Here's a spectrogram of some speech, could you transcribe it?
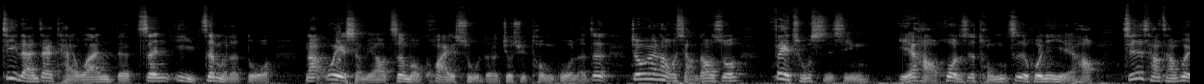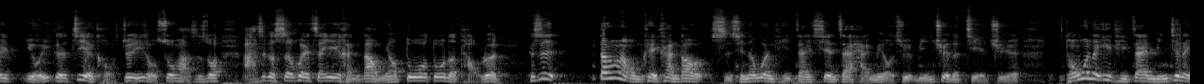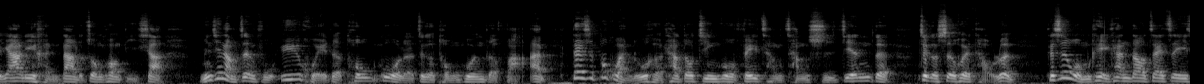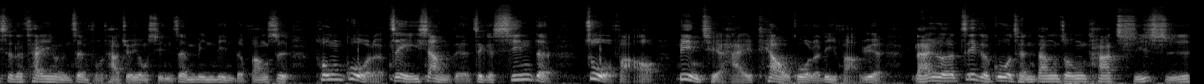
既然在台湾的争议这么的多，那为什么要这么快速的就去通过了？这就会让我想到说，废除死刑也好，或者是同志婚姻也好。其实常常会有一个借口，就是一种说法是说啊，这个社会争议很大，我们要多多的讨论。可是，当然我们可以看到死刑的问题在现在还没有去明确的解决，同婚的议题在民间的压力很大的状况底下，民进党政府迂回的通过了这个同婚的法案。但是不管如何，它都经过非常长时间的这个社会讨论。可是我们可以看到，在这一次的蔡英文政府，他却用行政命令的方式通过了这一项的这个新的做法哦，并且还跳过了立法院。然而，这个过程当中，他其实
